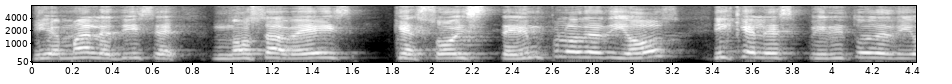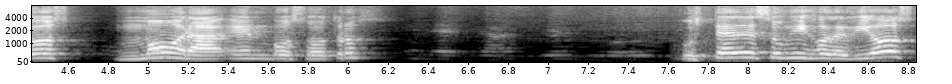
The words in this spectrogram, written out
Y además les dice, ¿no sabéis que sois templo de Dios y que el Espíritu de Dios mora en vosotros? Usted es un hijo de Dios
